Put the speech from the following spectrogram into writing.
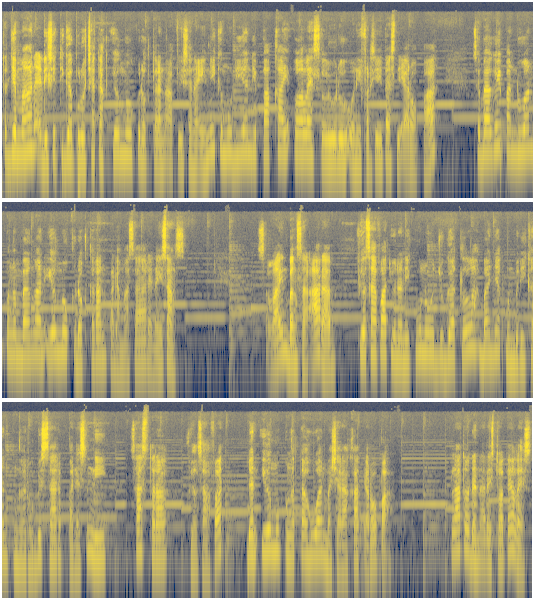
Terjemahan edisi 30 cetak ilmu kedokteran Avicenna ini kemudian dipakai oleh seluruh universitas di Eropa sebagai panduan pengembangan ilmu kedokteran pada masa Renaissance. Selain bangsa Arab, filsafat Yunani kuno juga telah banyak memberikan pengaruh besar pada seni, sastra, filsafat, dan ilmu pengetahuan masyarakat Eropa. Plato dan Aristoteles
